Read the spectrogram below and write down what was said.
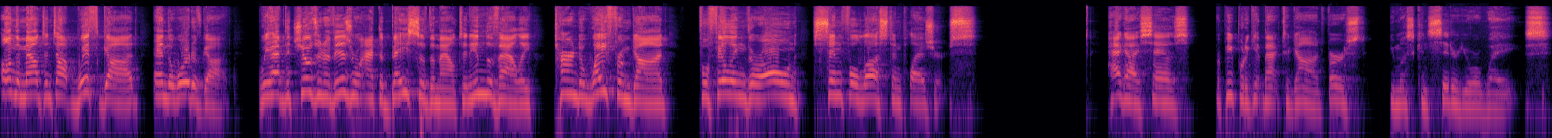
on the mountaintop with God and the Word of God. We have the children of Israel at the base of the mountain in the valley, turned away from God, fulfilling their own sinful lust and pleasures. Haggai says, for people to get back to God, first, you must consider your ways.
